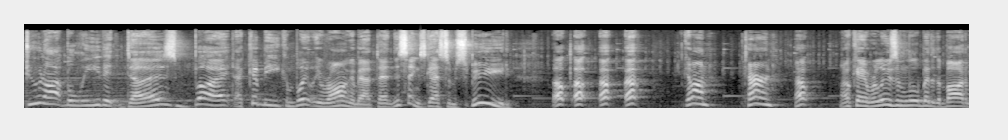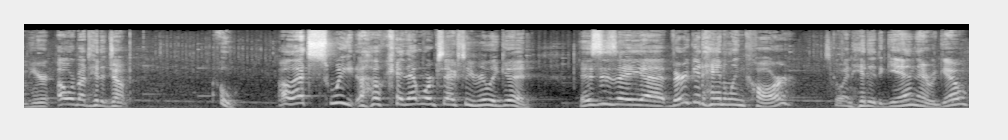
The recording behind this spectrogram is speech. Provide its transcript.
do not believe it does, but I could be completely wrong about that. And This thing's got some speed. Up, up, up, up. Come on. Turn. Oh, okay, we're losing a little bit of the bottom here. Oh, we're about to hit a jump. Oh, Oh, that's sweet. Okay, that works actually really good. This is a uh, very good handling car. Let's go and hit it again. There we go.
